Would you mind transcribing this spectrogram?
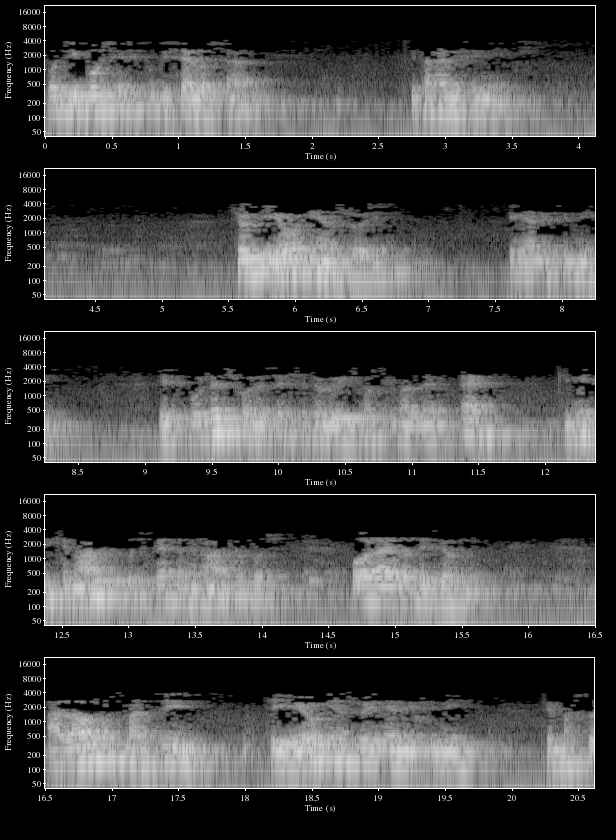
Ότι η υπόσχεση που της έδωσα ήταν αληθινή. Και ότι η αιώνια ζωή είναι αληθινή. Γιατί πολλές φορές έρχεται ο λογισμός και μας λένε Ε, κοιμήθηκε ο άνθρωπος, πέθανε ο άνθρωπος, όλα εδώ τελειώνουν. Αλλά όμως μαζί και η αιώνια ζωή είναι αληθινή και μας το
